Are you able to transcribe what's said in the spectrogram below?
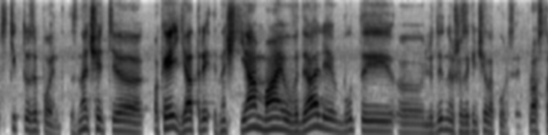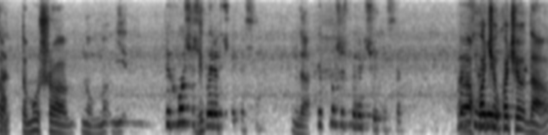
stick to the point. Значить, е, окей, я три. Значить, я маю в ідеалі бути е, людиною, що закінчила курси. Просто так. тому, що ну ти хочеш від... перевчитися. Да. Ти хочеш перевчитися. Хочу, хочу, да.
